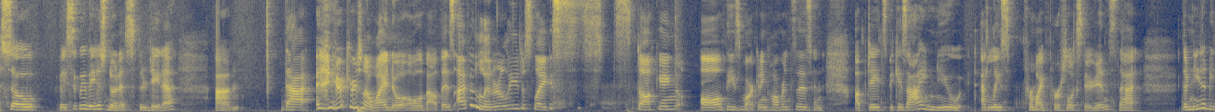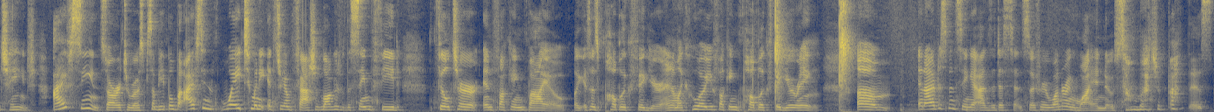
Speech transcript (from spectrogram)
So basically they just noticed through data um, that if you're curious know why I know all about this, I've been literally just like stalking all these marketing conferences and updates because I knew, at least from my personal experience, that there need to be change. I've seen, sorry to roast some people, but I've seen way too many Instagram fashion bloggers with the same feed, filter, and fucking bio. Like it says public figure, and I'm like, who are you fucking public figuring? Um, and I've just been seeing it as a distance. So if you're wondering why I know so much about this,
